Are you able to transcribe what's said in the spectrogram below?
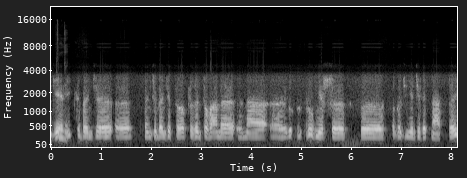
Gielik. Będzie, będzie, będzie to prezentowane na, również w e, o godzinie 19.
